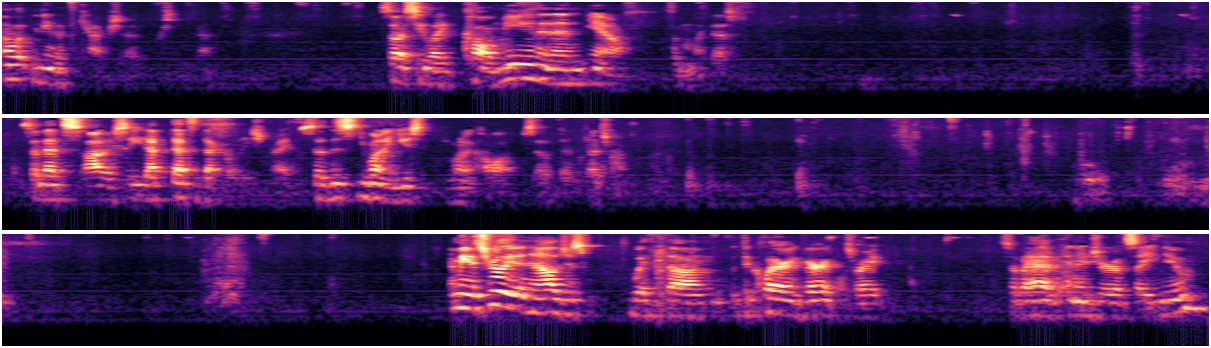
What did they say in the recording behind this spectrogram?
I don't even have to capture that. So I see like call mean, and then you know something like this. So that's obviously that, that's a declaration, right? So this you want to use it, you want to call it. So that, that's wrong. I mean, it's really analogous with, um, with declaring variables, right? So if I have an integer, let's say num,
